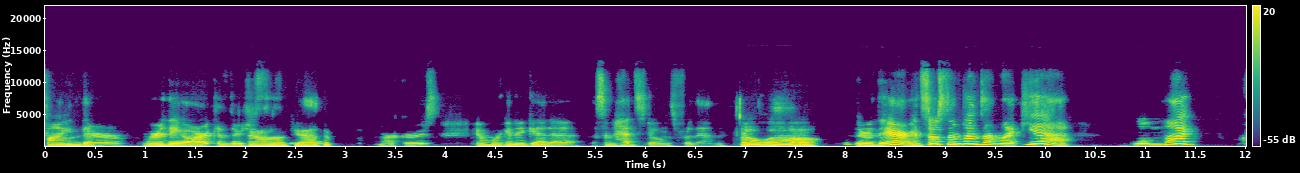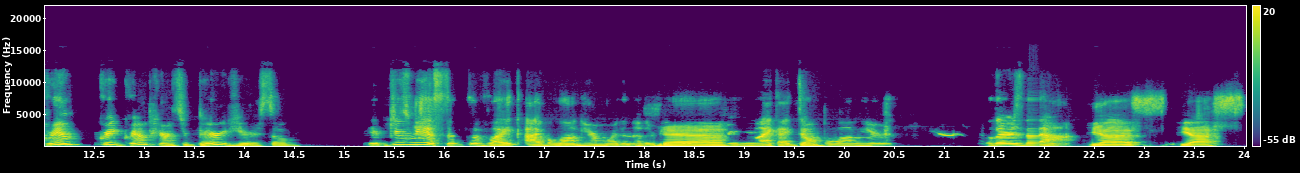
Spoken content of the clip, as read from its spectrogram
find their where they are because there's just Oh, yeah. the- markers and we're going to get a some headstones for them Oh, wow. they're there. And so sometimes I'm like, yeah, well, my grand great grandparents are buried here. So it gives me a sense of like I belong here more than other people. Yeah. Me like I don't belong here. So there's that. Yes. Yes.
